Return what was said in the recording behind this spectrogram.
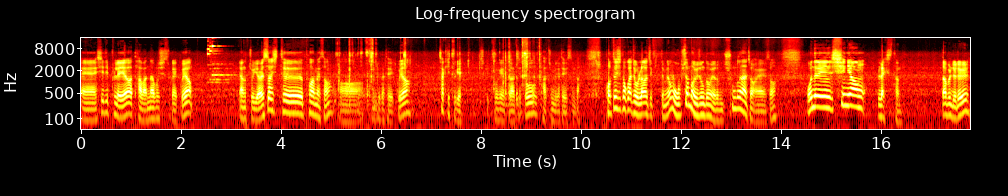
에, CD 플레이어 다 만나보실 수가 있고요. 양쪽 열선 시트 포함해서 어, 준비가 되어 있고요. 차키 두 개, 차키 두 개까지도 다 준비가 되어 있습니다. 버튼 시동까지 올라가지 있기 때문에 뭐 옵션 뭐이 정도면 여러분 충분하죠. 예, 그래서 오늘은 신형 렉스턴 W를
